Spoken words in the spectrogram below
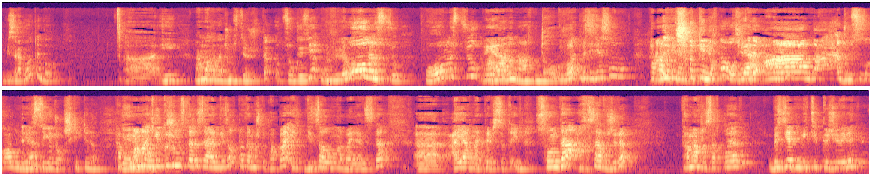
без работы был а, и мама ғана жұмыс істеп жүрді да вот сол кезде полностью полностью маманың артын жауып вот бізде де сол папа ішіп кеткен жоқ та ол жерде. А мына жұмыссыз қалдым деп істеген жоқ ішіп кеткен жоқ мама екі жұмыста жасаған кезде болды потому что папа денсаулығына байланысты ә, аяғына операция жасап та үй- сонда ақсап жүріп тамақ жасап қоятын біздерді мектепке жіберетін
